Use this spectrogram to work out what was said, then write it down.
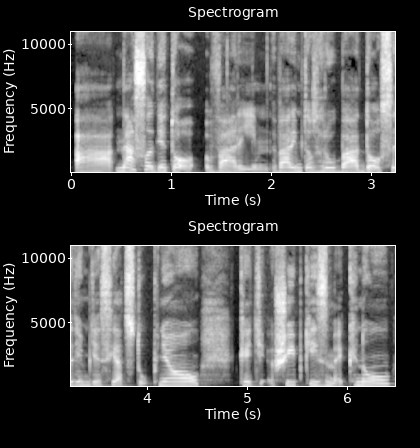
a následne to varím. Varím to zhruba do 70 stupňov. Keď šípky zmeknú,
